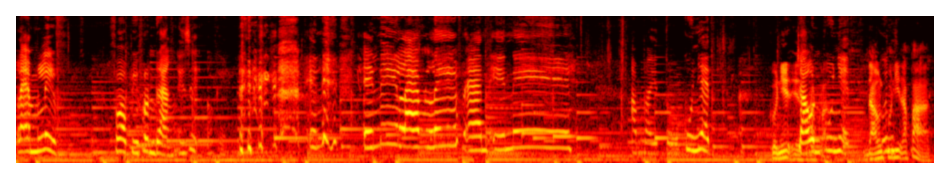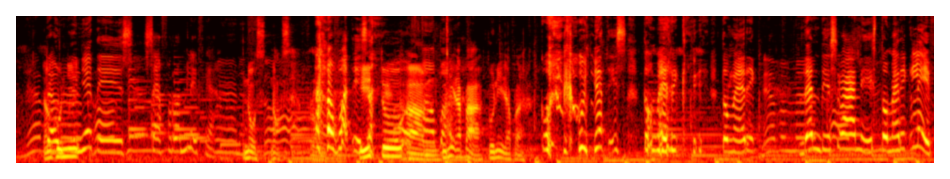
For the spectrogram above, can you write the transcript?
lamb leaf for beef rendang. Is it? Okay. ini ini lamb leaf and ini apa itu kunyit Kunyit daun apa? kunyit Daun Kun- kunyit apa? Daun daun kunyit. kunyit is saffron leaf ya No, not saffron. what is Itu um, Apa? kunyit apa? Kunyit apa? Ku- kunyit is turmeric turmeric then this one is turmeric leaf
